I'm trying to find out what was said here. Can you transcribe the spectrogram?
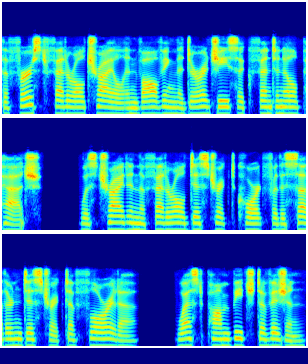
the first federal trial involving the Duragesic fentanyl patch, was tried in the Federal District Court for the Southern District of Florida, West Palm Beach Division.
